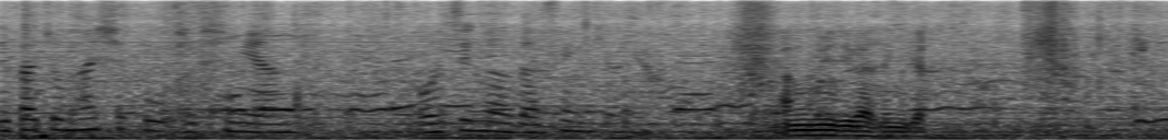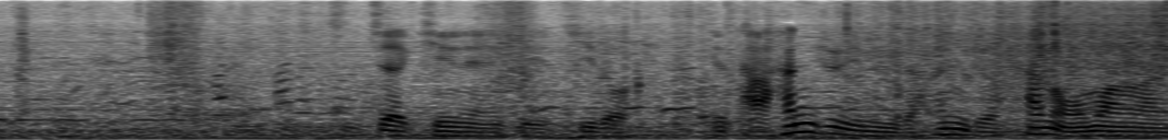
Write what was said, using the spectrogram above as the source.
알바 좀 하시고 오시면 오징어가 생겨요. 장미지가 생겨. 진짜 기네, 기- 길어. 다 한 줄입니다, 한 줄. 한 5만 원에.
